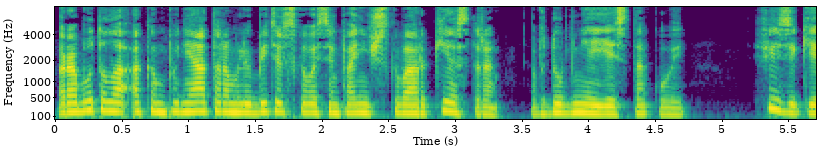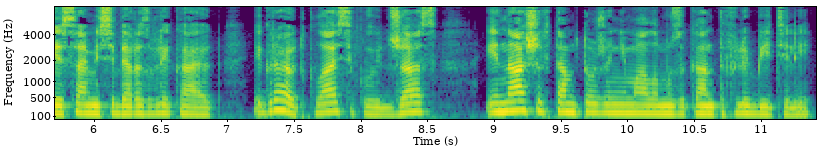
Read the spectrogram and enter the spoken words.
Работала аккомпаниатором любительского симфонического оркестра. В Дубне есть такой. Физики сами себя развлекают. Играют классику и джаз. И наших там тоже немало музыкантов-любителей.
